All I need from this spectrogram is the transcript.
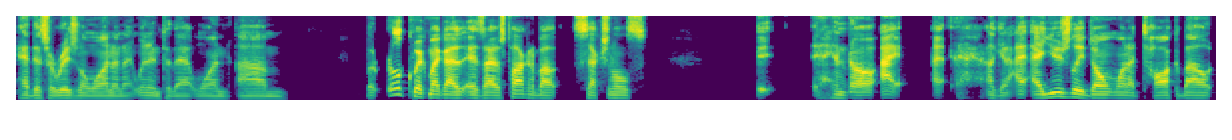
had this original one and I went into that one. Um, but real quick, my guy, as I was talking about sectionals, it, you know, I, I again, I, I usually don't want to talk about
